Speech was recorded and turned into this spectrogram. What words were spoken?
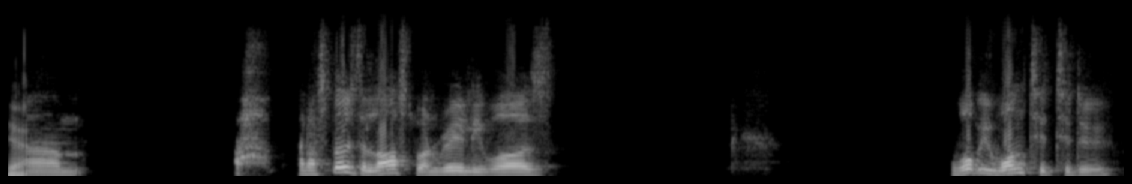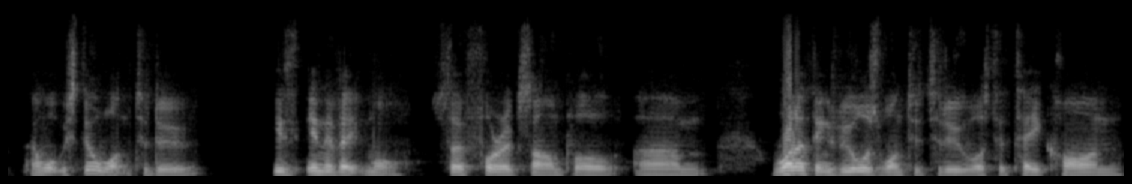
Yeah. Um, and I suppose the last one really was what we wanted to do and what we still want to do is innovate more. So, for example, um, one of the things we always wanted to do was to take on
